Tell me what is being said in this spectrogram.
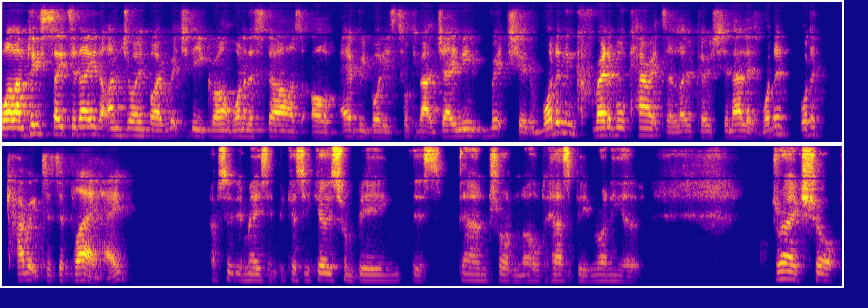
Well, I'm pleased to say today that I'm joined by Richard E. Grant, one of the stars of Everybody's Talking About Jamie. Richard, what an incredible character Loco Chanel is. What a what a character to play, hey? Absolutely amazing because he goes from being this downtrodden old has-been running a drag shop,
